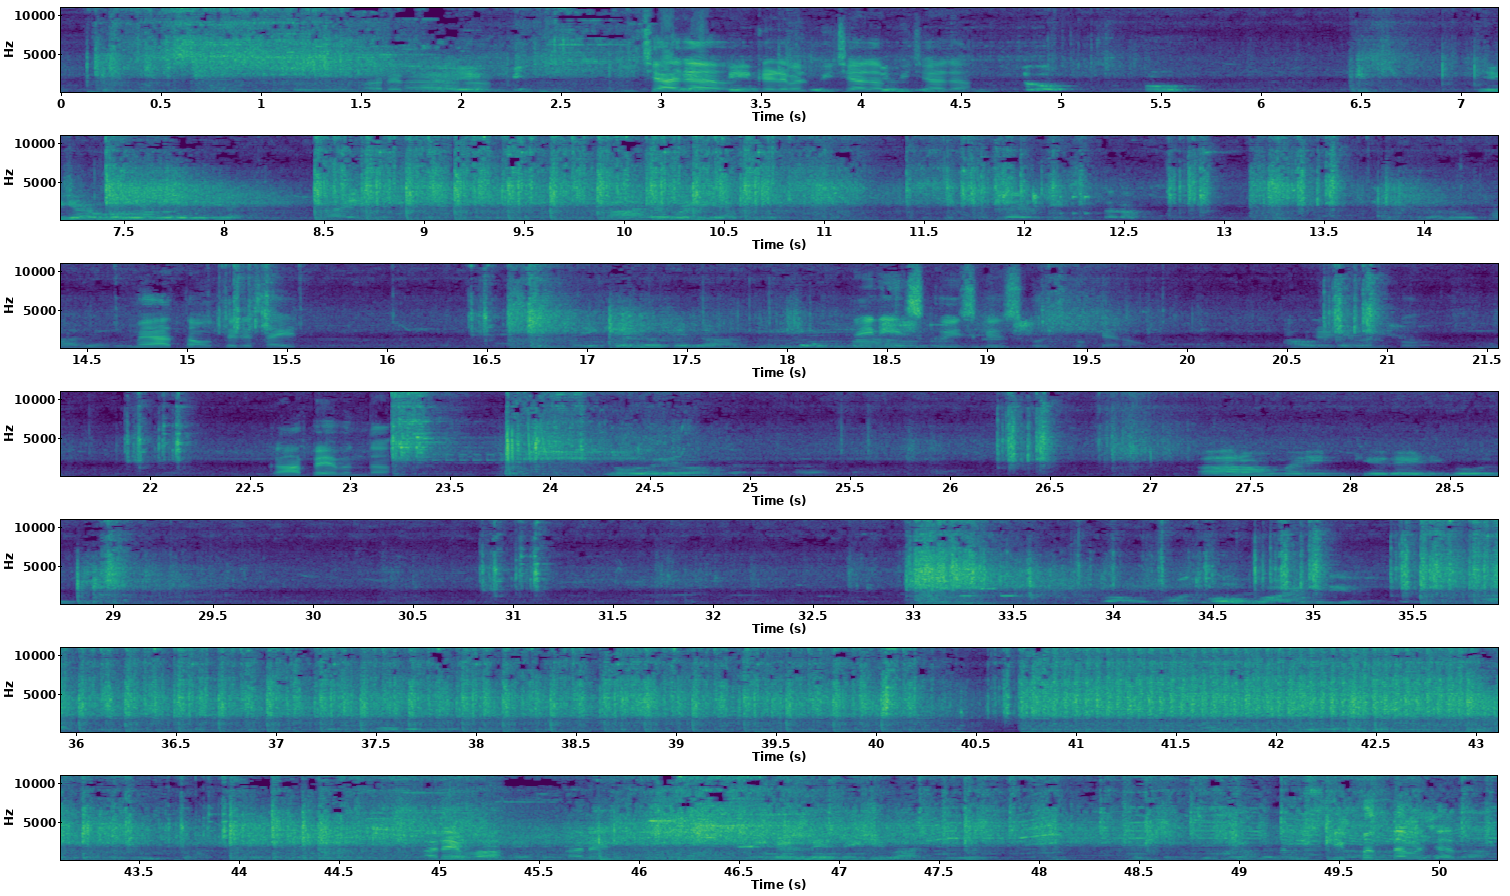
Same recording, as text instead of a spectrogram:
अरे हाँ, पीछे आ जा इनक्रेडिबल पीछे आ जा पीछे आ जा। तो ओ। ये क्या हुआ वाला ये नाइस कहाँ से पड़ गया आपको लेफ़्ट की तरफ़। चलो उठा दे। मैं आता हूँ तेरे साइड नहीं खेलो खेलो। आप। नहीं नहीं इसको इसको इसको इसको कह रहा हूँ। ओके। इनक्रेडिबल को। कहाँ पे है बंदा? लो देवा आ रहा हूँ मैं इनके रेडी गोल वाह my. अरे वाह अरे लेने की बात एक ही बंदा बचा था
